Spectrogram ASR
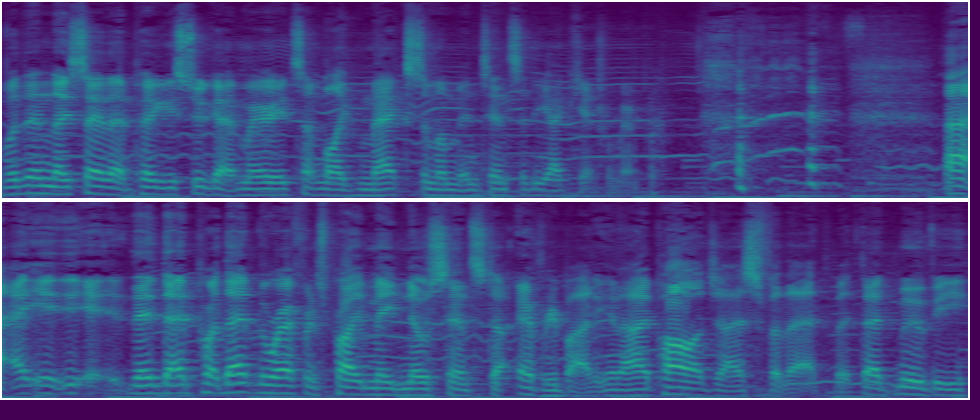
But then they say that Peggy Sue got married, something like maximum intensity. I can't remember. Uh, it, it, that, that that reference probably made no sense to everybody, and I apologize for that. But that movie,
